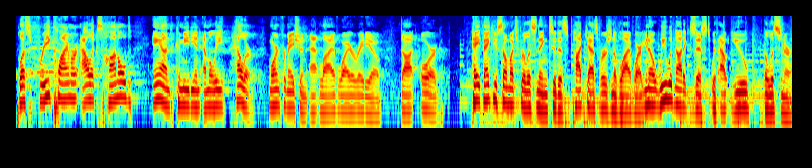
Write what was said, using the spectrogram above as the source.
plus free climber Alex Honnold and comedian Emily Heller. More information at livewireradio.org. Hey, thank you so much for listening to this podcast version of Livewire. You know, we would not exist without you, the listener,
